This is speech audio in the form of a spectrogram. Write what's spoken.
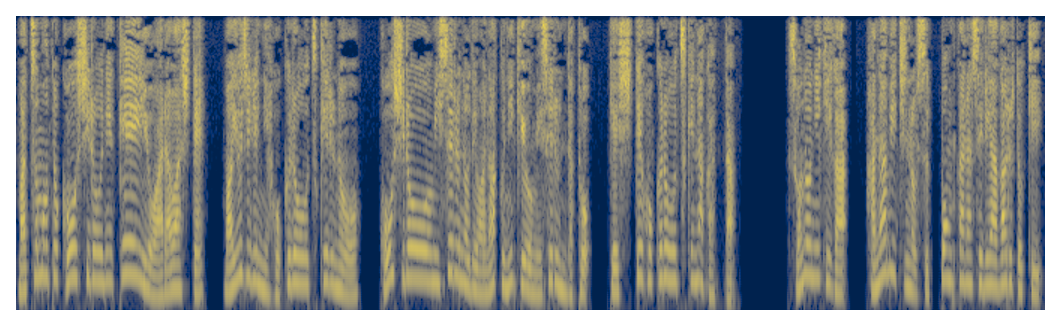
松本幸四郎に敬意を表して、眉尻にほくろをつけるのを幸四郎を見せるのではなく二期を見せるんだと、決してほくろをつけなかった。その二期が、花道のすっぽんからせり上がるとき、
